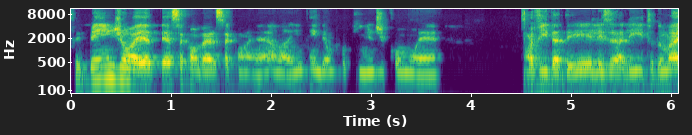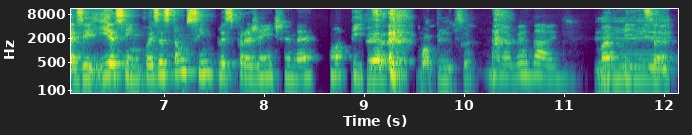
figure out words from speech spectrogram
foi bem joia ter essa conversa com ela, entender um pouquinho de como é a vida deles ali e tudo mais. E, e, assim, coisas tão simples pra gente, né? Uma pizza. É, uma pizza. É verdade. Uma e, pizza.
